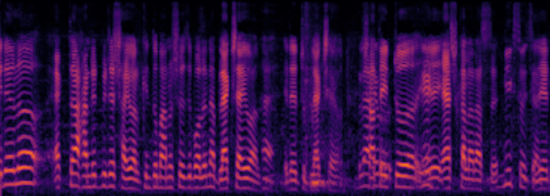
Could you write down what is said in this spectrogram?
এটা হলো একটা হান্ড্রেড বিটের সাইওয়াল কিন্তু মানুষ যে বলে না ব্ল্যাক সাইওয়াল হ্যাঁ। এটা একটু ব্ল্যাক সাইওয়াল সাথে একটু অ্যাশ কালার আছে। মিক্স হয়েছে রেড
